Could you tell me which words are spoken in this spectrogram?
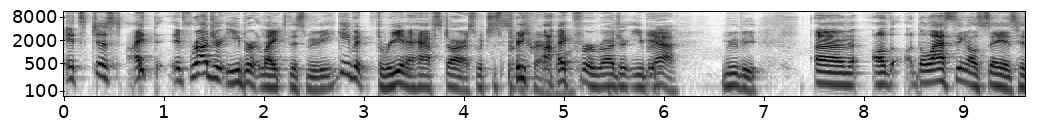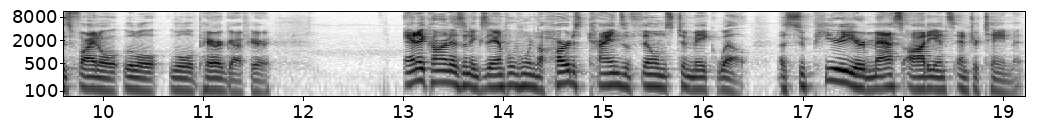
It's just I th- if Roger Ebert liked this movie, he gave it three and a half stars, which is pretty incredible. high for a Roger Ebert Yeah. movie. Um, I'll, the last thing I'll say is his final little little paragraph here. Anaconda is an example of one of the hardest kinds of films to make well, a superior mass audience entertainment.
